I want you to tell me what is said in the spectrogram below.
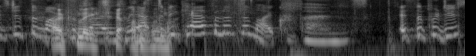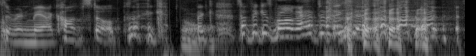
it's just the I flicked microphones. it We on have to the be careful of the microphones. It's the producer in me. I can't stop. Like, Aw. like something is wrong. I have to fix it.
